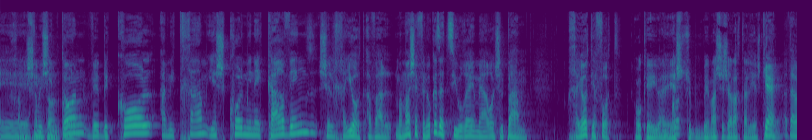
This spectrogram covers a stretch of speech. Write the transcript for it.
אה, 50 50 טון טון, ובכל המתחם יש כל מיני carvings של חיות, אבל ממש יפה, לא כזה ציורי מערות של פעם, חיות יפות. אוקיי, יש, במה ששלחת לי יש... כן, אתה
